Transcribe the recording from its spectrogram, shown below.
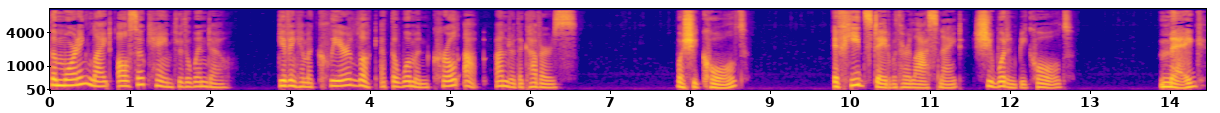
The morning light also came through the window, giving him a clear look at the woman curled up under the covers. Was she cold? If he'd stayed with her last night, she wouldn't be cold. Meg?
